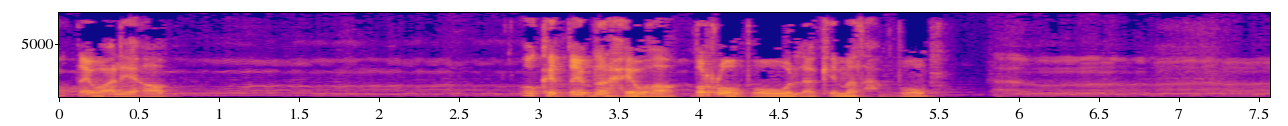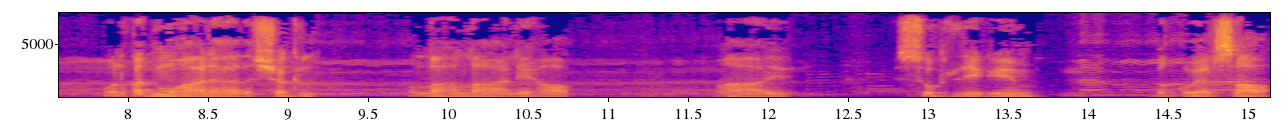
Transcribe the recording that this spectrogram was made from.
نطيو عليها. وكطيب نرحيوها بالروبو ولا كيما تحبوا. ونقدموها على هذا الشكل. الله الله عليها. هاي سوب ليغيم بقويرصة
